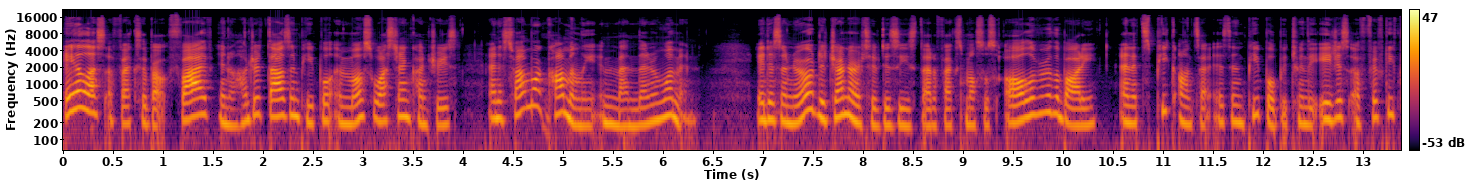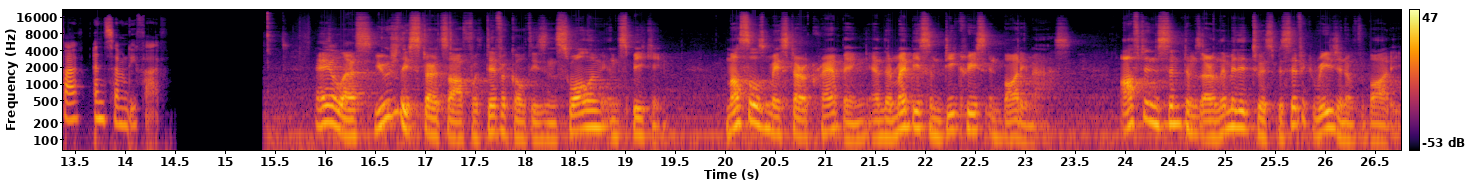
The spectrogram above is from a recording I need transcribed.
ALS affects about 5 in 100,000 people in most Western countries and is found more commonly in men than in women. It is a neurodegenerative disease that affects muscles all over the body, and its peak onset is in people between the ages of 55 and 75. ALS usually starts off with difficulties in swallowing and speaking. Muscles may start cramping, and there might be some decrease in body mass. Often, symptoms are limited to a specific region of the body.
